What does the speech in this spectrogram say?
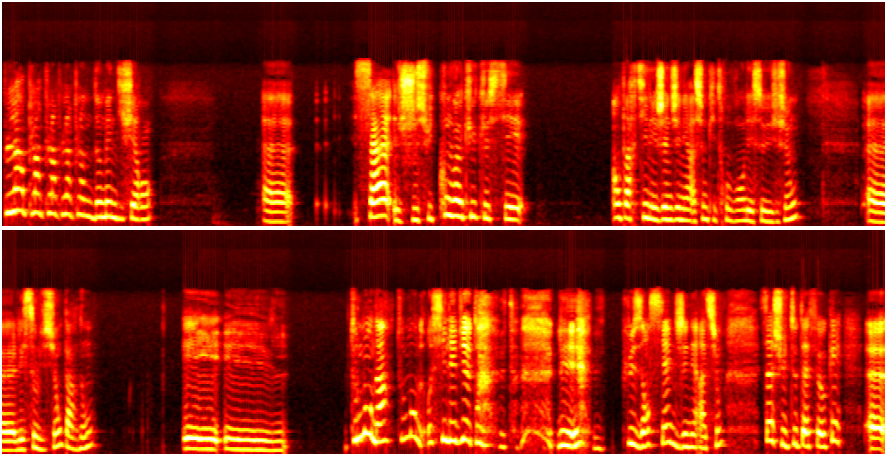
plein, plein, plein, plein, plein de domaines différents. Euh, ça, je suis convaincue que c'est en partie les jeunes générations qui trouveront les solutions, euh, les solutions, pardon. et tout le monde, hein, tout le monde, aussi les vieux, les plus anciennes générations. Ça, je suis tout à fait OK. Euh,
